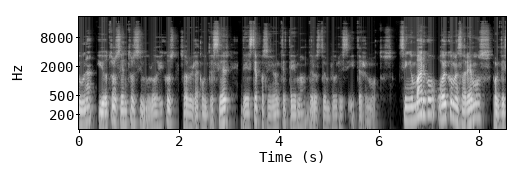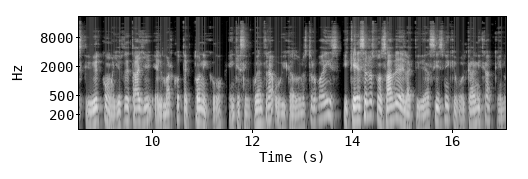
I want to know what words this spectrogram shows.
Una y otros centros sismológicos sobre el acontecer de este apasionante tema de los temblores y terremotos. Sin embargo, hoy comenzaremos por describir con mayor detalle el marco tectónico en que se encuentra ubicado nuestro país y que es el responsable de la actividad sísmica y volcánica que nos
